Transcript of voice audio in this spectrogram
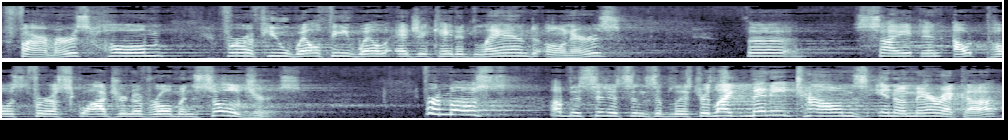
farmers, home for a few wealthy, well educated landowners, the site and outpost for a squadron of Roman soldiers. For most of the citizens of Lystra, like many towns in America,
